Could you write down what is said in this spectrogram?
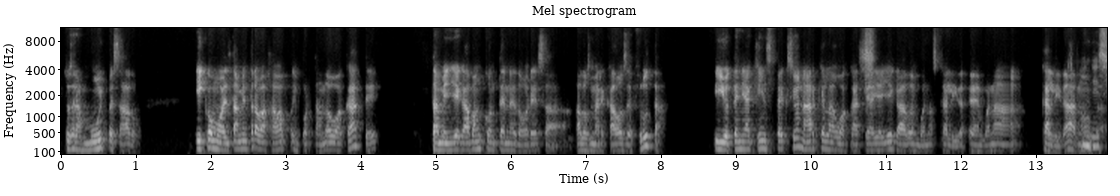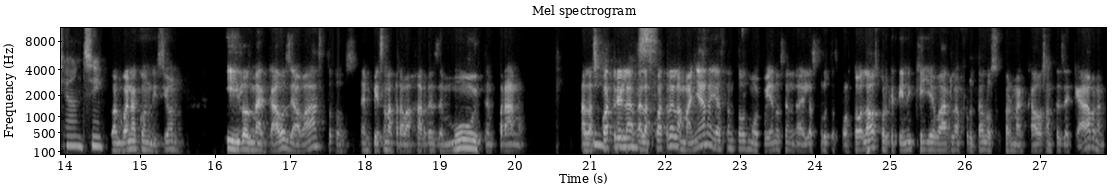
Entonces era muy pesado. Y como él también trabajaba importando aguacate, también llegaban contenedores a, a los mercados de fruta. Y yo tenía que inspeccionar que el aguacate haya llegado en, buenas calidad, en buena calidad, ¿no? O sea, Condición, sí. en buena condición. Y los mercados de abastos empiezan a trabajar desde muy temprano. A las, 4 de la, a las 4 de la mañana ya están todos moviéndose en la- en las frutas por todos lados porque tienen que llevar la fruta a los supermercados antes de que abran.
